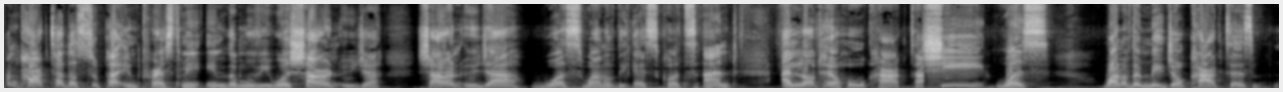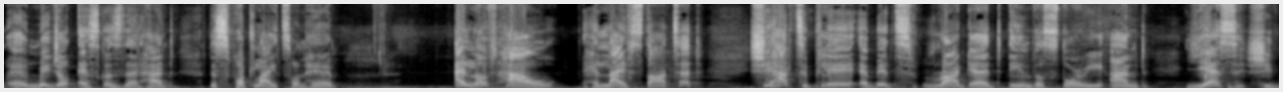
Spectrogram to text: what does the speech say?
One character that super impressed me in the movie was Sharon Ooja. Sharon Ooja was one of the escorts and I loved her whole character. She was one of the major characters, uh, major escorts that had the spotlights on her. I loved how her life started. She had to play a bit ragged in the story and yes, she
